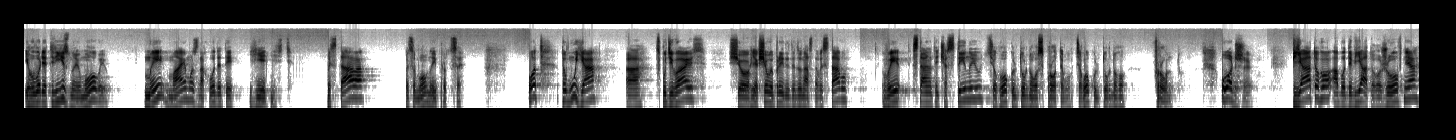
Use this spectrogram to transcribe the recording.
і говорять різною мовою. Ми маємо знаходити єдність. Вистава, безумовно, і про це. От тому я а, сподіваюсь, що якщо ви прийдете до нас на виставу, ви станете частиною цього культурного спротиву, цього культурного фронту. Отже, 5 або 9 жовтня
